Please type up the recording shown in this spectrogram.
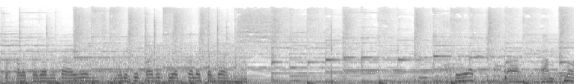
So, Kalatagan na tayo. Municipality of Kalatagan. Sarap. Ah, pump mo.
